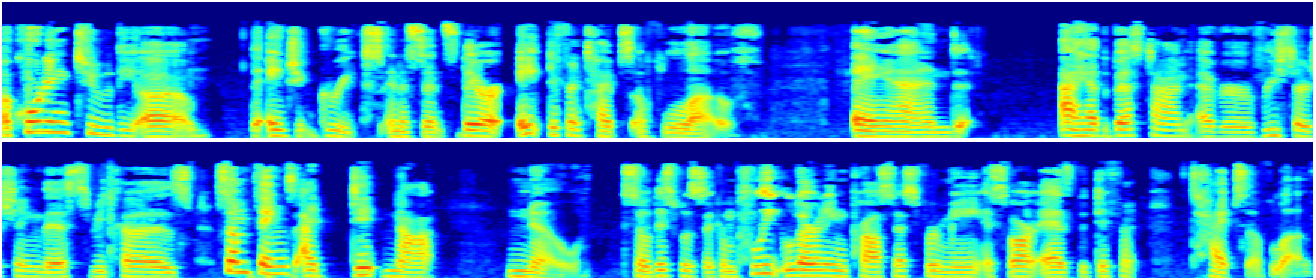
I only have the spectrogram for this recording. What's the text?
according to the um the ancient Greeks, in a sense, there are eight different types of love. And I had the best time ever researching this because some things I did not know. So this was a complete learning process for me as far as the different types of love.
